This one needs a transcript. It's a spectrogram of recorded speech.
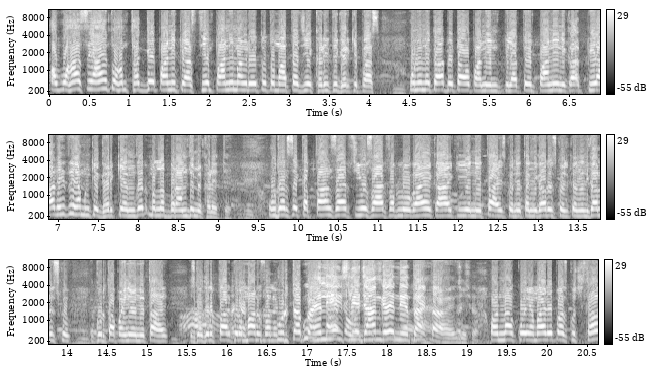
अब वहाँ से आए तो हम थक गए पानी प्यास थी। हम पानी मांग रहे थे तो माता जी खड़ी थी घर के पास। उन्होंने कहा बेटा वो पानी हम पिलाते हैं। पानी निकाल पिला रहे थे हम उनके घर के अंदर मतलब बरामदे में खड़े थे। उधर से कप्तान साहब सीओ साहब सब लोग आए कहा कि ये नेता है इसको नेता निकालो इसको इसको निकालो इसको कुर्ता पहने हुए नेता है इसको गिरफ़्तार करो मारो कुर्ता पहन लिया इसलिए जान गए नेता है। जी। और ना कोई हमारे पास कुछ था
